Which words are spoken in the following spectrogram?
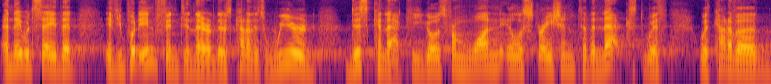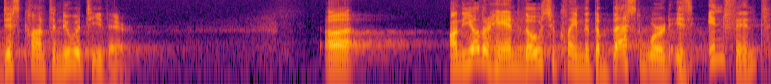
And they would say that if you put infant in there, there's kind of this weird disconnect. He goes from one illustration to the next with, with kind of a discontinuity there. Uh, on the other hand, those who claim that the best word is infant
